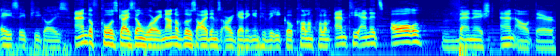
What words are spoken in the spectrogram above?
ASAP, guys. And of course, guys, don't worry. None of those items are getting into the eco column column empty. And it's all vanished and out there.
